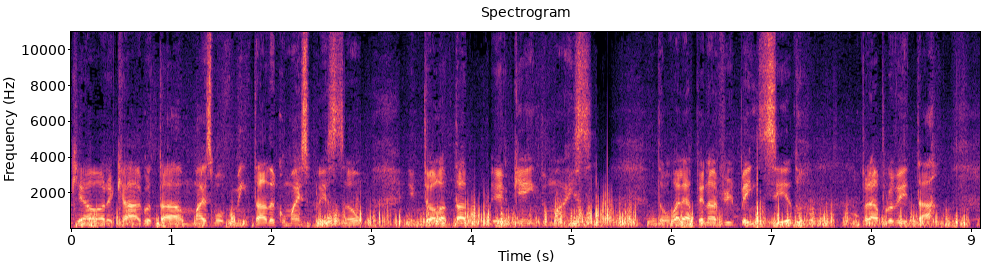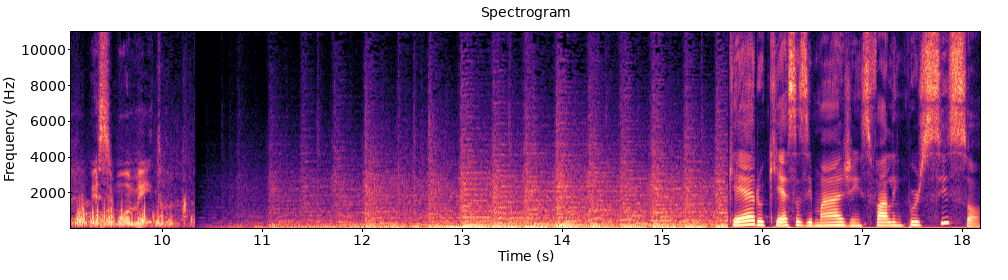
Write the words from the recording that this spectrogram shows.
que é a hora que a água está mais movimentada, com mais pressão, então ela está erguendo mais. Então vale a pena vir bem cedo para aproveitar esse momento. Quero que essas imagens falem por si só.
